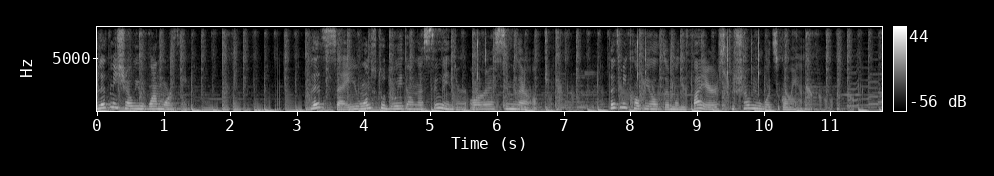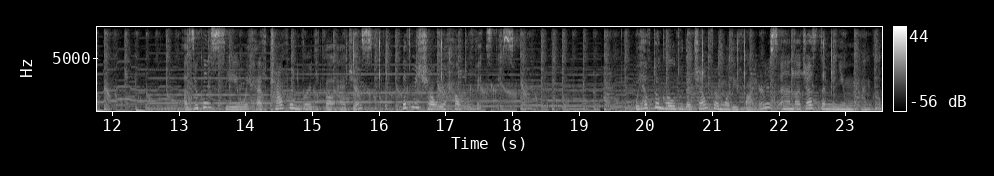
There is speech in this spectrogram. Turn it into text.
Let me show you one more thing. Let's say you want to do it on a cylinder or a similar object. Let me copy all the modifiers to show you what's going on. As you can see, we have chamfered vertical edges. Let me show you how to fix this. We have to go to the chamfer modifiers and adjust the minimum angle.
